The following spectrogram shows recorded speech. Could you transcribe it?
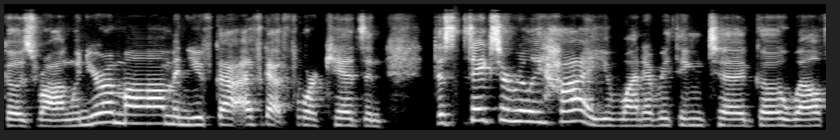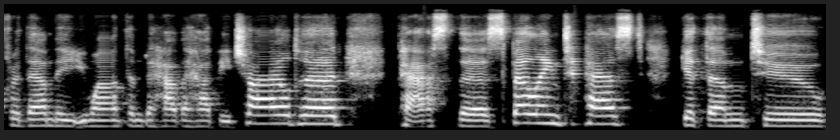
goes wrong. When you're a mom and you've got i've got four kids and the stakes are really high. You want everything to go well for them that you want them to have a happy childhood pass the spelling test get them to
